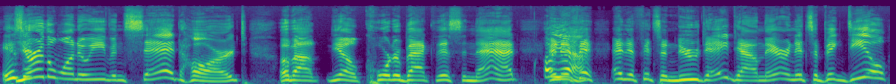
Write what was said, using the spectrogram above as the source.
Is? You're the one who even said Hart about, you know, quarterback this and that. Oh, and yeah. if it, and if it's a new day down there and it's a big deal,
